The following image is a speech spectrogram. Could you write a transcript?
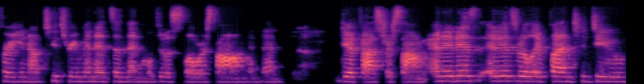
for, you know, two, three minutes and then we'll do a slower song and then do a faster song. And it is it is really fun to do,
